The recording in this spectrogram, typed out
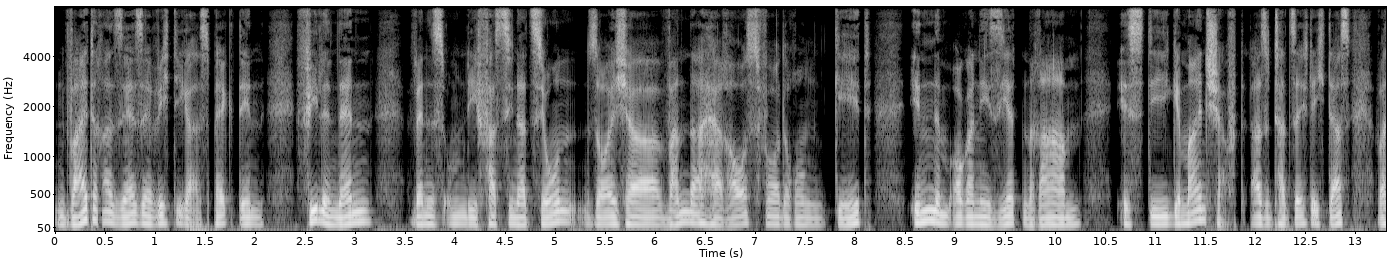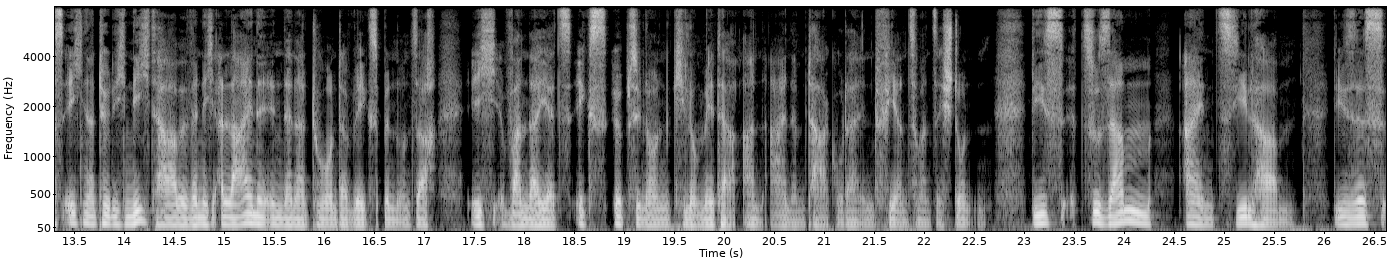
Ein weiterer sehr, sehr wichtiger Aspekt, den viele nennen, wenn es um die Faszination solcher Wanderherausforderungen geht, in einem organisierten Rahmen, ist die Gemeinschaft. Also tatsächlich das, was ich natürlich nicht habe, wenn ich alleine in der Natur unterwegs bin und sag, ich wandere jetzt XY Kilometer an einem Tag oder in 24 Stunden. Dies zusammen ein Ziel haben, dieses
